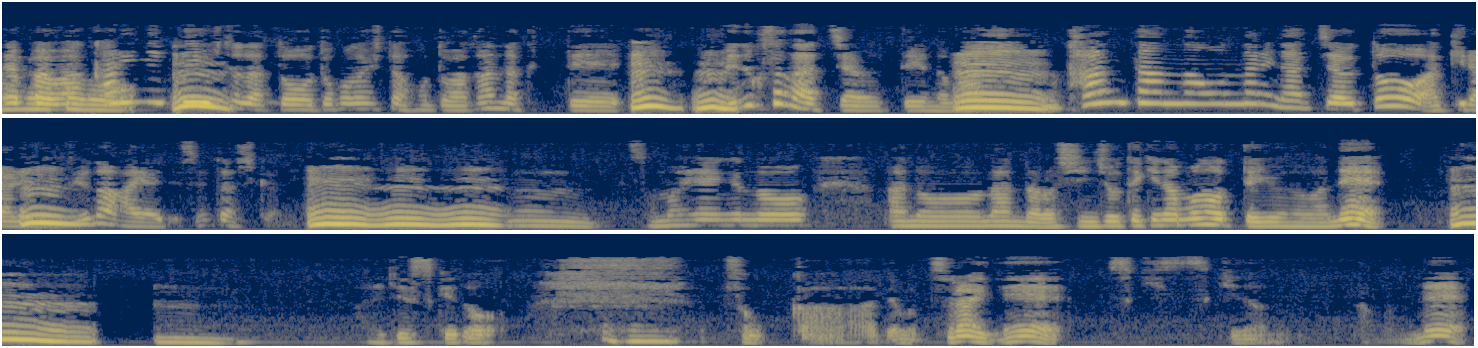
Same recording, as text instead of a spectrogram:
やっぱりわかりにくい人だと男の人は本当わかんなくて、うん、うん。めんどくさくなっちゃうっていうのは、うん。簡単な女になっちゃうと飽きられるっていうのは早いですね、確かに。うん、うん、うん。うん。その辺の、あの、なんだろう、心情的なものっていうのはね、うん。うん。あれですけど、そっか、でも辛いね。好き、好きなんだもんね。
